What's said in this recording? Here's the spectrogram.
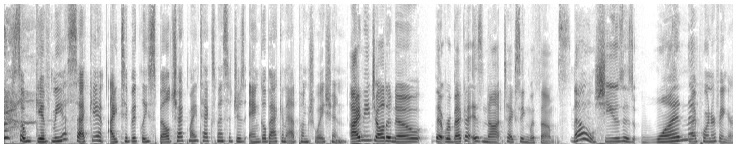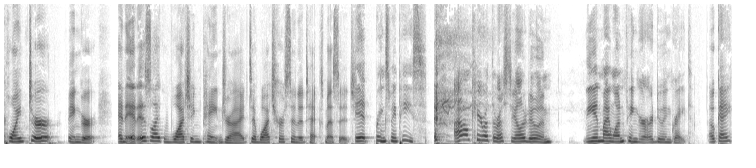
so give me a second. I typically spell check my text messages and go back and add punctuation. I need y'all to know that Rebecca is not texting with thumbs. No, She uses one my pointer finger. pointer finger, and it is like watching paint dry to watch her send a text message. It brings me peace. I don't care what the rest of y'all are doing. Me and my one finger are doing great. Okay.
